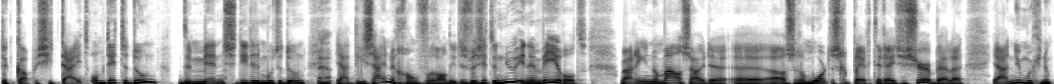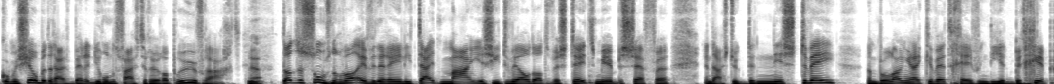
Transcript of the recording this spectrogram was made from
de capaciteit om dit te doen, de mensen die dit moeten doen, ja, die zijn er gewoon vooral niet. Dus we zitten nu in een wereld waarin je normaal zou je, uh, als er een moord is gepleegd, de regisseur bellen. Ja, nu moet je een commercieel bedrijf bellen die 150 euro per uur vraagt. Dat is soms nog wel even de realiteit maar je ziet wel dat we steeds meer beseffen. En daar is natuurlijk de NIS 2, een belangrijke wetgeving die het begrip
